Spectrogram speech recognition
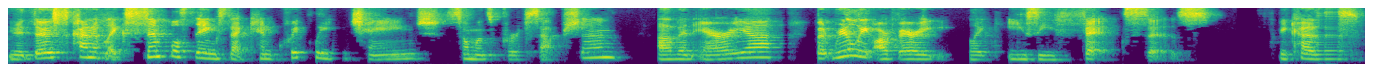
you know those kind of like simple things that can quickly change someone's perception of an area but really are very like easy fixes. Because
